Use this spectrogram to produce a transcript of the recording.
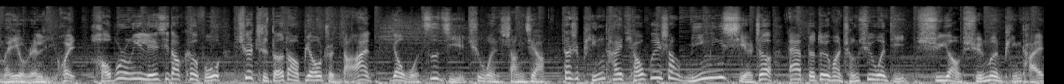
没有人理会。好不容易联系到客服，却只得到标准答案，要我自己去问商家。但是平台条规上明明写着 App 的兑换程序问题需要询问平台，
